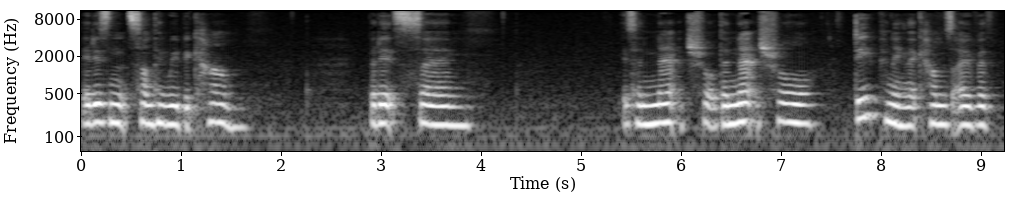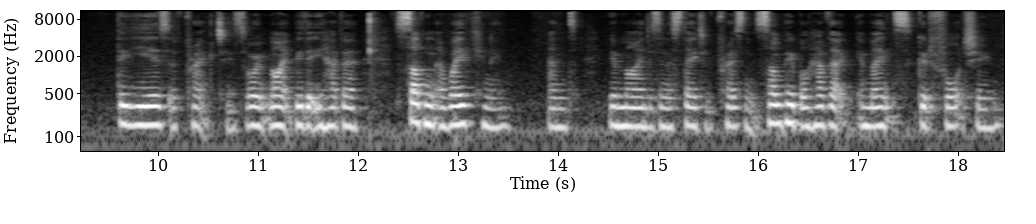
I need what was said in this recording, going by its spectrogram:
it isn't something we become, but it's, um, it's a natural, the natural deepening that comes over the years of practice, or it might be that you have a sudden awakening and your mind is in a state of presence. Some people have that immense good fortune.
